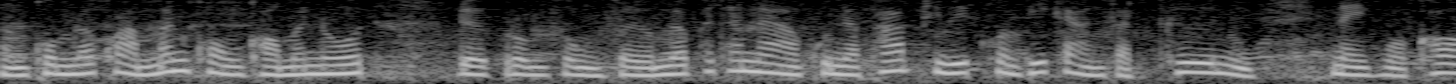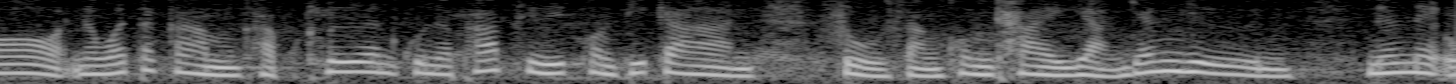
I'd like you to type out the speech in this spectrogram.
สังคมและความมั่นคงของมนุษย์ โดยกรมส่งเสริมและพัฒนาคุณภาพชีวิตคนพิการจัดขึ้น ในหัวข้อ นวัตกรรม ขับเคลื่อนคุณภาพชีวิตคนพิการ สู่สังคมไทยอย่างยั่งยืน เนื่องในโอ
